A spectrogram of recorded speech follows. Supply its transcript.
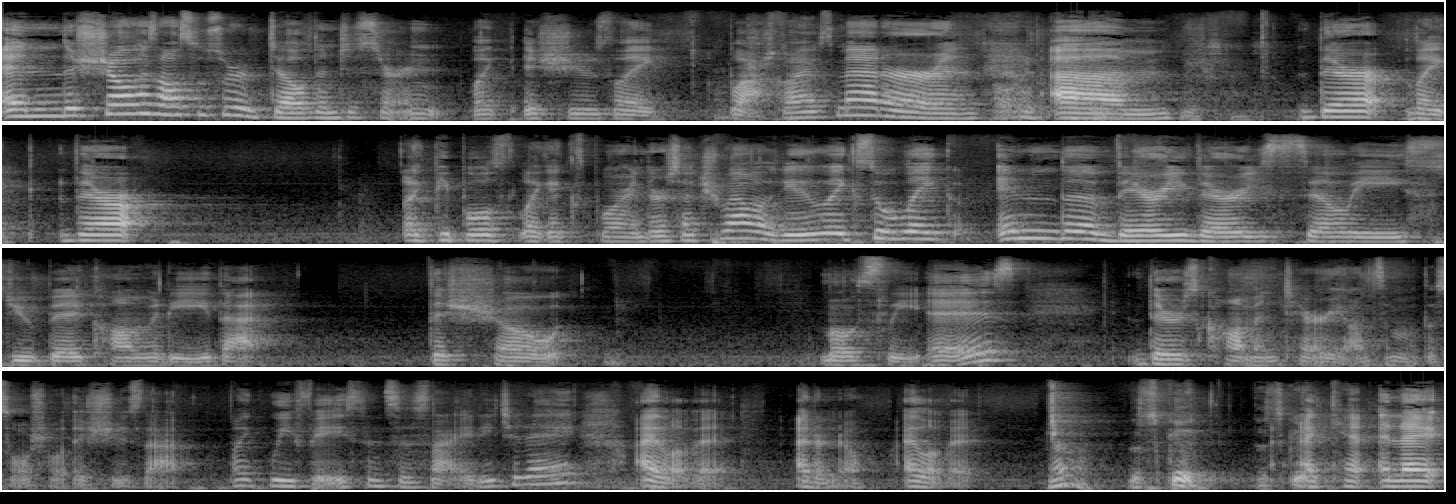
and the show has also sort of delved into certain like issues like Black Lives Matter and um, they're like they're like people like exploring their sexuality. Like so like in the very very silly stupid comedy that this show mostly is there's commentary on some of the social issues that like we face in society today. I love it. I don't know. I love it. No, that's good. That's good. i can't and i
